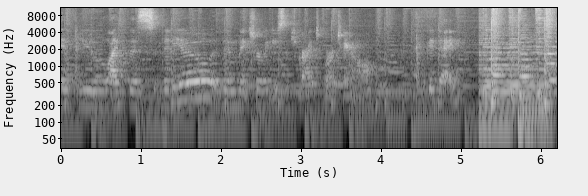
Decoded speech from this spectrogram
If you like this video, then make sure that you subscribe to our channel. Have a good day.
